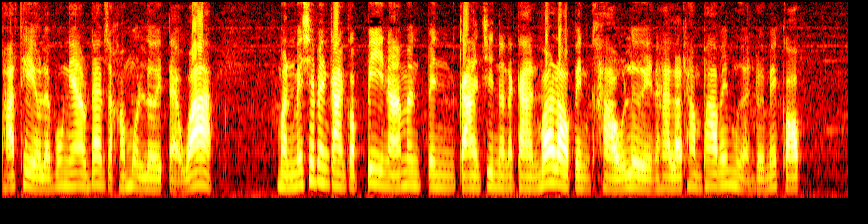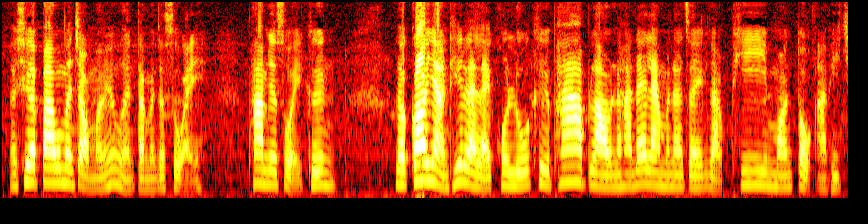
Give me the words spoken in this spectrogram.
พาสเทลอะไรพวกนี้เราได้จากเขาหมดเลย แต่ว่า มันไม่ใช่เป็นการก๊อปปี้นะ มันเป็นการจินตนาการว่าเราเป็นเขาเลยนะคะ แล้วทำภาพให้เหมือนโดยไม่ก๊อปแล้วเชื่อป้าว่ามันจะออกมาไม่เหมือนแต่มันจะสวย ภาพจะสวยขึ้น แล้วก็อย่างที่หลาย ๆ คนรู้คือภาพเรานะคะ ได้แรงบันดาลใจจากพี่มอนโตะ RPG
